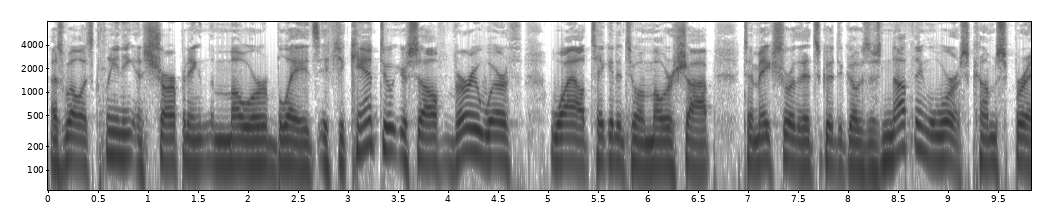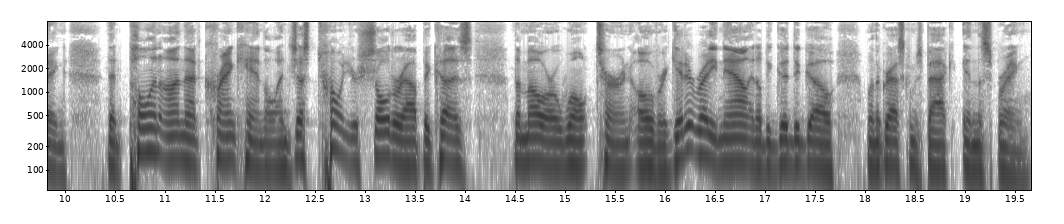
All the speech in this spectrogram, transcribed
as well as cleaning and sharpening the mower blades. If you can't do it yourself, very worthwhile taking it into a mower shop to make sure that it's good to go. 'cause there's nothing worse come spring than pulling on that crank handle and just throwing your shoulder out because the mower won't turn over. Get it ready now. It'll be good to go when the grass comes back in the spring.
